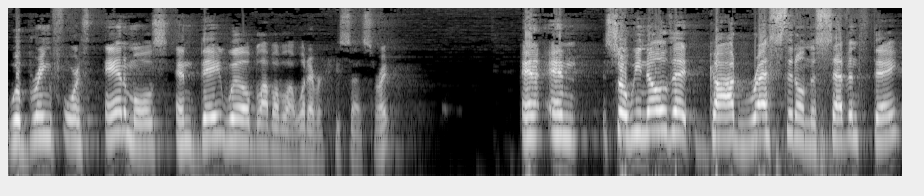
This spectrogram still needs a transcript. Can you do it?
will bring forth animals and they will blah, blah, blah, whatever he says, right? And, and so we know that God rested on the seventh day.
